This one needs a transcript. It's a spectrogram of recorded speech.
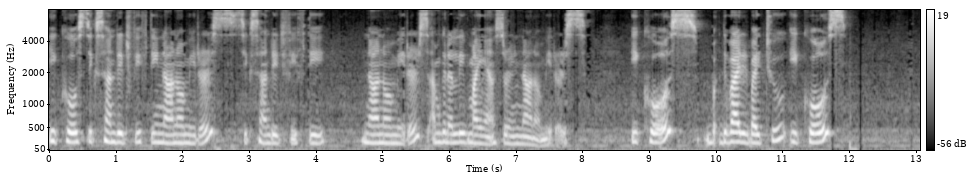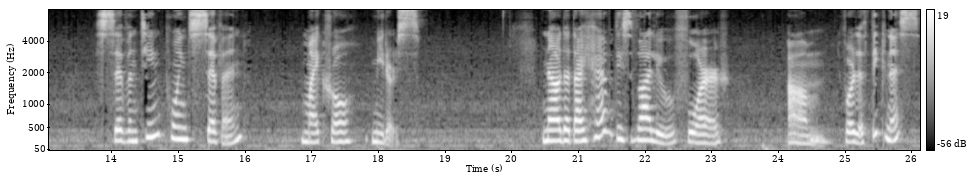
equals 650 nanometers, 650 nanometers. I'm going to leave my answer in nanometers. Equals, divided by 2 equals 17.7 micrometers. Now that I have this value for, um, for the thickness,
